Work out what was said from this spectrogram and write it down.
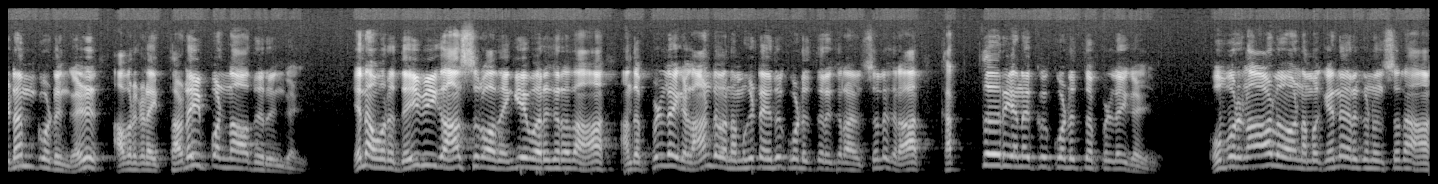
இடம் கொடுங்கள் அவர்களை தடை பண்ணாதிருங்கள். ஏன்னா ஒரு தெய்வீக ஆசீர்வாதம் எங்கே வருகிறதா? அந்த பிள்ளைகள் ஆண்டவர் நம்மகிட்ட எது கொடுத்திருக்கிறார்? சொல்லுகிறார் கத்தர் எனக்கு கொடுத்த பிள்ளைகள். ஒவ்வொரு நாளும் நமக்கு என்ன இருக்கணும்னு சொன்னால்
